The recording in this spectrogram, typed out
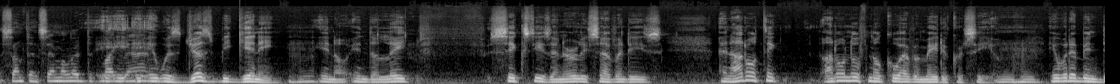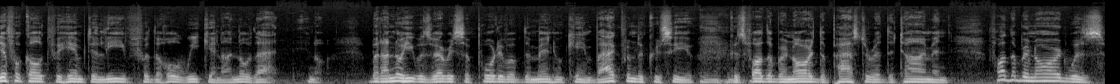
Something similar like it, that? It was just beginning, mm-hmm. you know, in the late 60s and early 70s, and I don't think I don't know if Nonco ever made a Cursillo. Mm-hmm. It would have been difficult for him to leave for the whole weekend. I know that, you know. But I know he was very supportive of the men who came back from the Cursillo because mm-hmm. Father Bernard, the pastor at the time, and Father Bernard was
